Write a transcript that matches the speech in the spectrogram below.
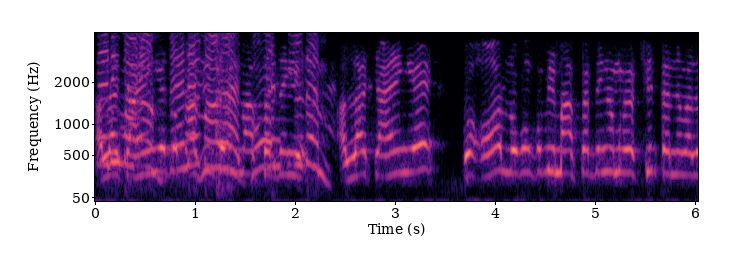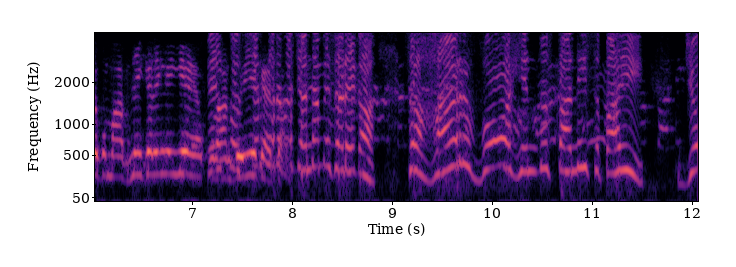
اللہ چاہیں گے تو معاف کر دیں گے. اللہ چاہیں گے اور لوگوں کو بھی معاف کر دیں گے مگر شرک کرنے والوں کو معاف نہیں کریں گے۔ یہ قرآن تو یہ کہتا ہے۔ جہنم میں سڑے گا۔ سو ہر وہ ہندوستانی سپاہی جو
